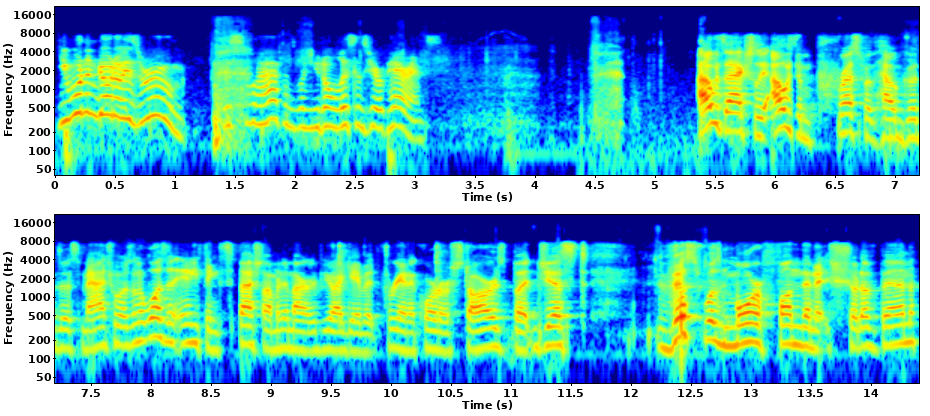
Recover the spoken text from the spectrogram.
He wouldn't go to his room. This is what happens when you don't listen to your parents. I was actually I was impressed with how good this match was, and it wasn't anything special. I mean, in my review, I gave it three and a quarter stars, but just this was more fun than it should have been. And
